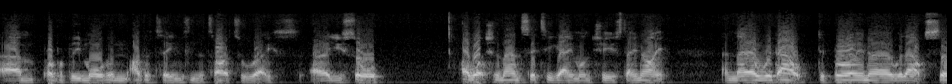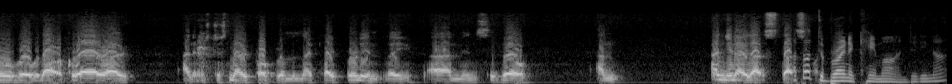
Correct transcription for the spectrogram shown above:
um, probably more than other teams in the title race. Uh, you saw, I watched the Man City game on Tuesday night, and they are without De Bruyne, without Silva, without Aguero, and it was just no problem, and they played brilliantly um, in Seville. And and you know that's that's. I thought De Bruyne came on, did he not?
